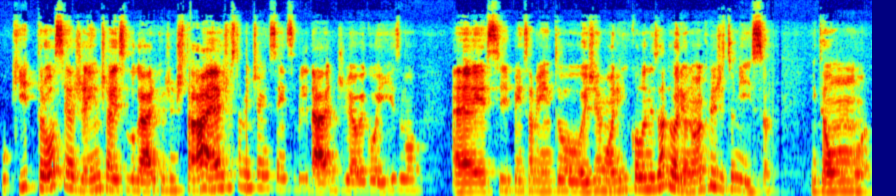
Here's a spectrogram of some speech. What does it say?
o que trouxe a gente a esse lugar que a gente está é justamente a insensibilidade, é o egoísmo, é esse pensamento hegemônico e colonizador. Eu não acredito nisso. Então,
